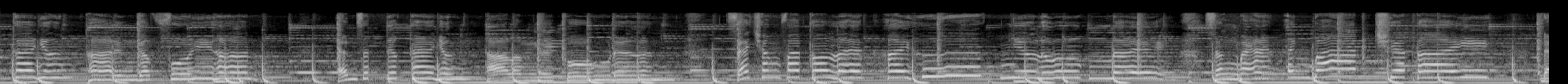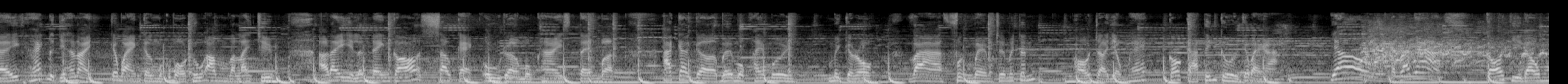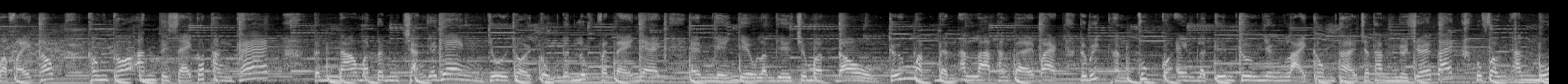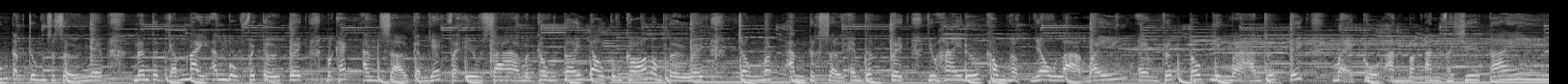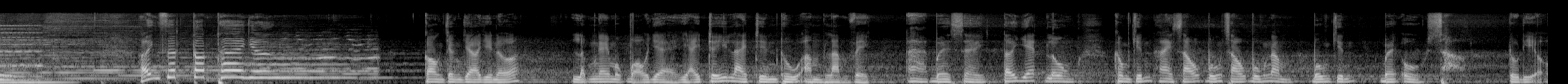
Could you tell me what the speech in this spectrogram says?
tốt thế nhưng thà đừng gặp vui hơn. Em rất tiếc thế nhưng thà làm người cô đơn. Sẽ chẳng phải có lên hài hước như lúc này. Rằng mẹ anh bắt chia tay. Để hát được như thế này các bạn cần một cái bộ thu âm và livestream ở đây thì linh đang có sao cạc ur12 standard akg b120 micro và phần mềm trên máy tính. Hỗ trợ giọng hát có cả tiếng cười các bạn ạ. À. Yo, đọc lá nha. Có gì đâu mà phải khóc. Không có anh thì sẽ có thằng khác. Tình nào mà tình chẳng dở dang, Vui rồi cũng đến lúc phải tệ nhạc Em nghĩ nhiều làm gì chưa mệt đâu, Cứ mặc định anh là thằng tệ bạc. Tôi biết hạnh phúc của em là kim cương, Nhưng lại không thể trở thành người chế tác. Một phần anh muốn tập trung cho sự nghiệp, Nên tình cảm này anh buộc phải tự tuyệt. Mà khác, anh sợ cảm giác phải yêu xa, Mình không tới đâu cũng khó lòng từ biệt. Trong mắt anh thực sự em rất tuyệt, Dù hai đứa không hợp nhau là mấy. Em rất tốt nhưng mà anh rất tiếc, Mẹ của anh bắt anh phải chia tay. Anh rất tốt thế nhưng Còn chần chờ gì nữa? Lụm ngay một bộ về giải trí livestream thu âm làm việc A, B, C tới Z luôn. 0926464549 BU Studio.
